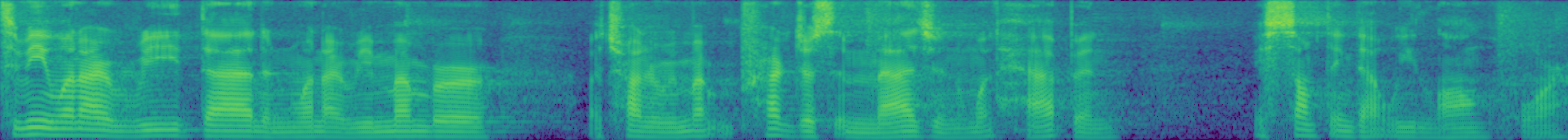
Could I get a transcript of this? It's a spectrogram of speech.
To me, when I read that and when I remember, I try to remember, try to just imagine what happened, it's something that we long for.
